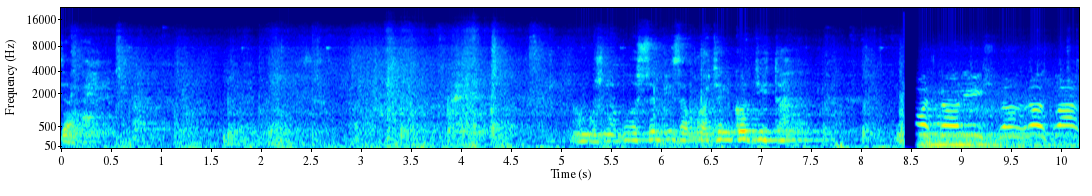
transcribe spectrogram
Давай. А можна було собі забрати Ельгодіта. Motoristą Wrocław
